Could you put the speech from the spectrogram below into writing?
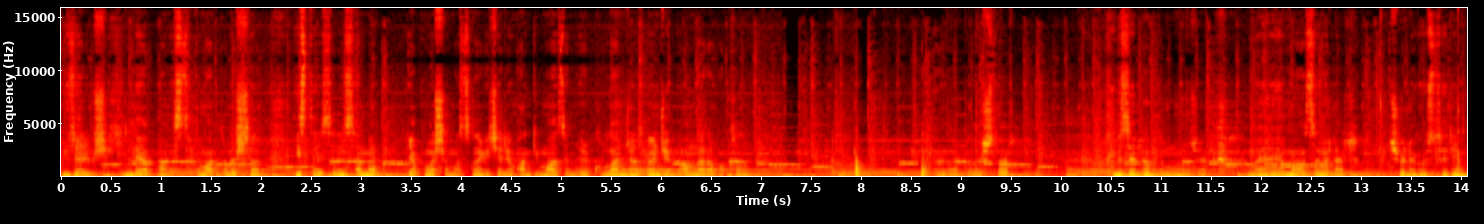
güzel bir şekilde yapmak istedim arkadaşlar. İsterseniz hemen yapım aşamasına geçelim. Hangi malzemeleri kullanacağız? Önce bir onlara bakalım. Evet arkadaşlar. Bize lazım olacak e, malzemeler. Şöyle göstereyim.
